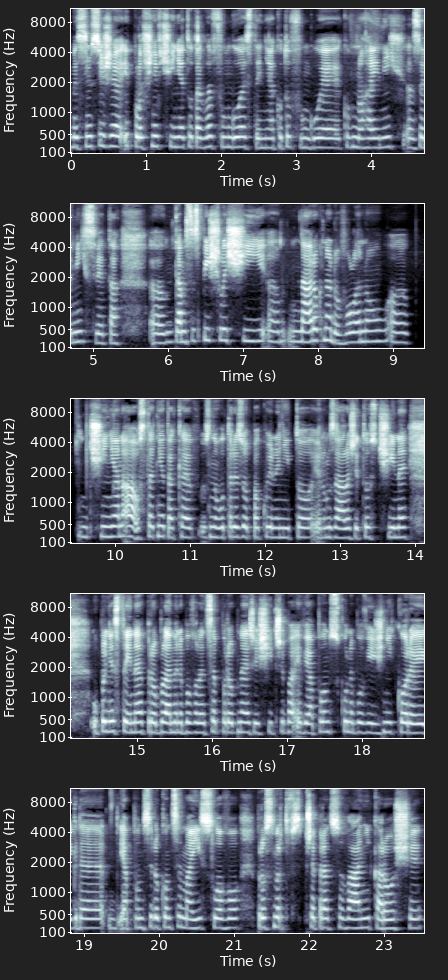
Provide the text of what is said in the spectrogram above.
myslím si, že i plošně v Číně to takhle funguje, stejně jako to funguje jako v mnoha jiných eh, zemích světa. Ehm, tam se spíš liší ehm, nárok na dovolenou, eh, Číňan a ostatně také, znovu tady zopakuju, není to jenom záležitost Číny, úplně stejné problémy nebo velice podobné řeší třeba i v Japonsku nebo v Jižní Koreji, kde Japonci dokonce mají slovo pro smrt v přepracování karoši.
